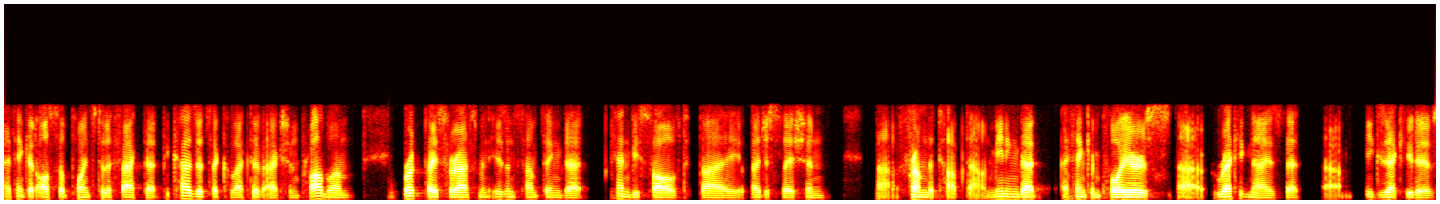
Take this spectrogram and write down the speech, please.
I think it also points to the fact that because it's a collective action problem, workplace harassment isn't something that can be solved by legislation uh, from the top down, meaning that I think employers uh, recognize that um, executives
